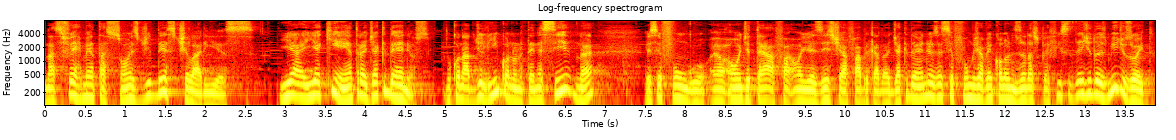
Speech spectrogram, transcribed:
nas fermentações de destilarias. E aí é que entra Jack Daniels. No condado de Lincoln, no Tennessee, né? Esse fungo, é onde, tem a, onde existe a fábrica da Jack Daniels, esse fungo já vem colonizando as superfícies desde 2018,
